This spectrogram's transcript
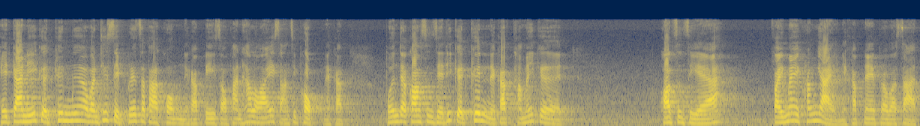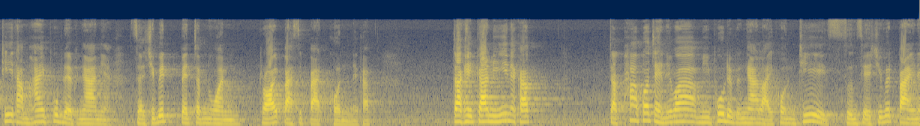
เหตุการณ์นี้เกิดขึ้นเมื่อวันที่ 10 พฤษภาคมนะครับปี 2536 นะครับผลจากความสูญเสียที่เกิดขึ้นนะครับทำให้เกิดความสูญเสีย ไฟไหม้ครั้งใหญ่นะครับในประวัติศาสตร์ที่ทำให้ผู้ปฏิบัติงานเนี่ยเสียชีวิตเป็นจำนวน 188 คนนะครับ จากเหตุการณ์นี้นะครับ จากภาพก็จะเห็นได้ว่ามีผู้ปฏิบัติงานหลายคนที่สูญเสียชีวิตไปใน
